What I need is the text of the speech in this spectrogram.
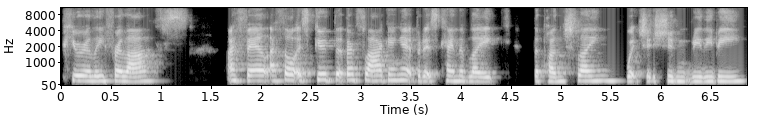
purely for laughs. I felt I thought it's good that they're flagging it, but it's kind of like the punchline, which it shouldn't really be.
